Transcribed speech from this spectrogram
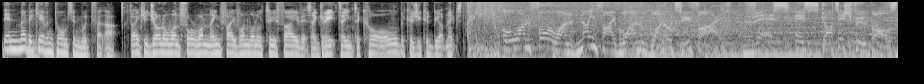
then maybe Hmm. Kevin Thompson would fit that. Thank you, John. 01419511025. It's a great time to call because you could be up next. 0141 951 1025. This is Scottish football's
